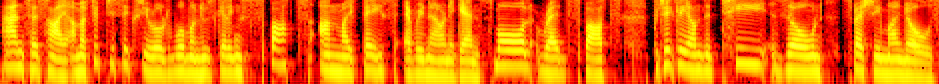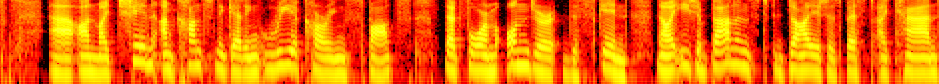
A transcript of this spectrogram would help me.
Anne says, "Hi, I'm a 56 year old woman who's getting spots on my face every now and again, small red spots, particularly on the T zone, especially my nose. Uh, on my chin, I'm constantly getting reoccurring spots that form under the skin. Now, I eat a balanced diet as best I can.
